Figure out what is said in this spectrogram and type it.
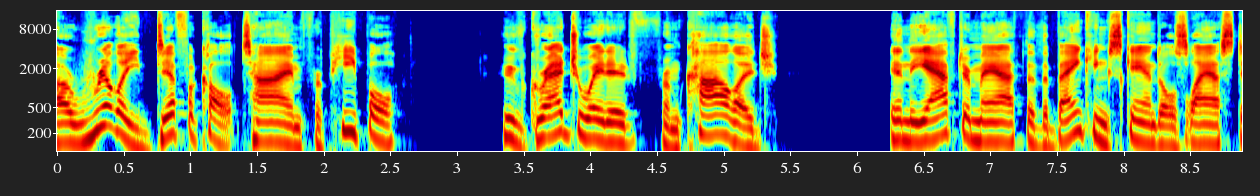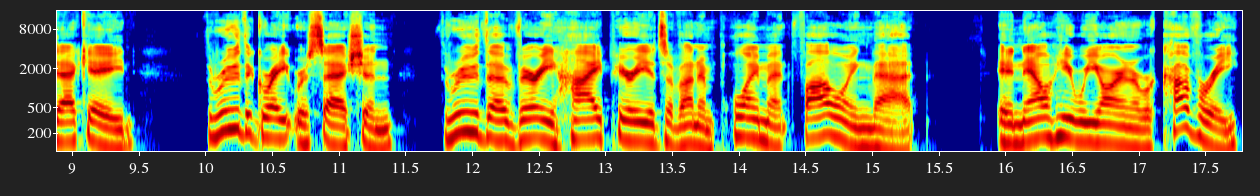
a really difficult time for people who've graduated from college in the aftermath of the banking scandals last decade, through the Great Recession, through the very high periods of unemployment following that, and now here we are in a recovery,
